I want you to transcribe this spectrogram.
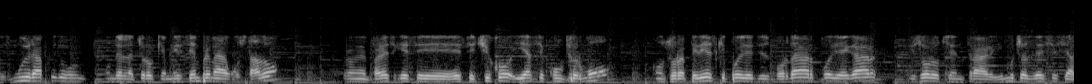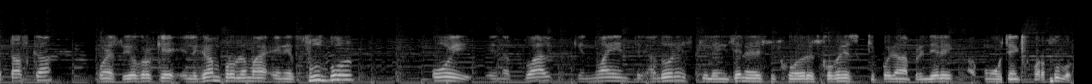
es muy rápido, un, delantero que a mí siempre me ha gustado, pero me parece que ese, este chico ya se confirmó con su rapidez que puede desbordar, puede llegar y solo centrar, y muchas veces se atasca con esto. Yo creo que el gran problema en el fútbol hoy en actual que no hay entrenadores que le enseñen a estos jugadores jóvenes que puedan aprender cómo tienen que jugar fútbol.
